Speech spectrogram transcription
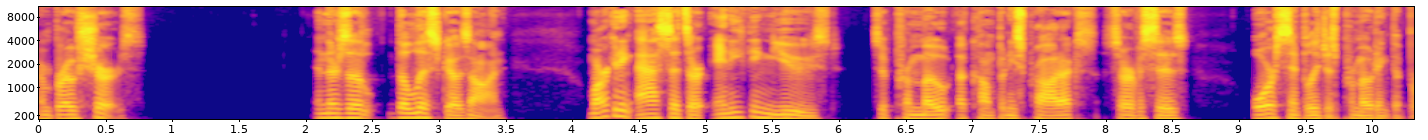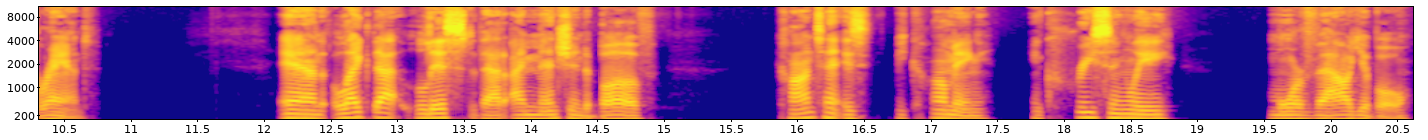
and brochures. And there's a the list goes on. Marketing assets are anything used to promote a company's products, services, or simply just promoting the brand. And like that list that I mentioned above, content is becoming increasingly more valuable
